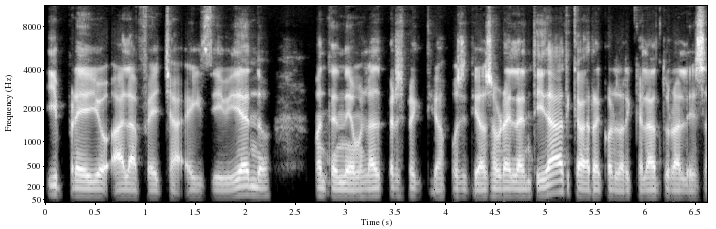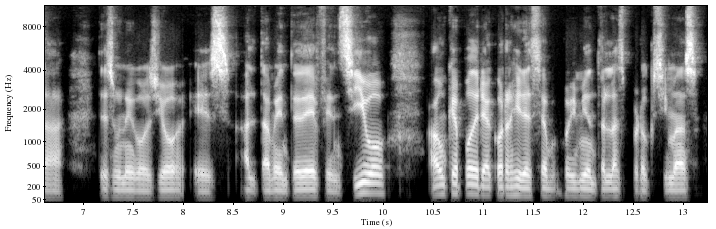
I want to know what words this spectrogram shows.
y previo a la fecha ex dividendo. Mantenemos las perspectivas positivas sobre la entidad. Cabe recordar que la naturaleza de su negocio es altamente defensivo, aunque podría corregir ese movimiento en las próximas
